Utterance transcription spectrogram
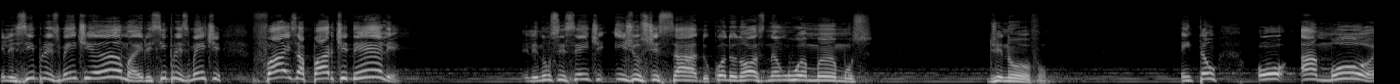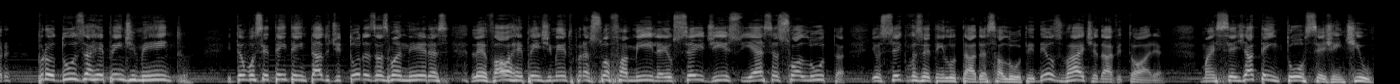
Ele simplesmente ama, ele simplesmente faz a parte dele. Ele não se sente injustiçado quando nós não o amamos de novo. Então, o amor produz arrependimento. Então você tem tentado de todas as maneiras levar o arrependimento para a sua família. Eu sei disso e essa é a sua luta. Eu sei que você tem lutado essa luta e Deus vai te dar a vitória. Mas você já tentou ser gentil?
